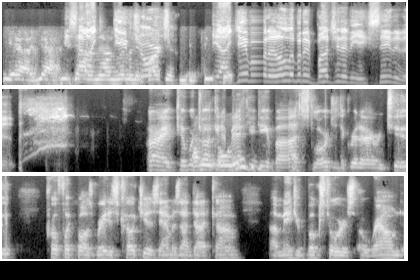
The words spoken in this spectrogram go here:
Yeah, yeah, He he's said, got an "I gave unlimited George- budget. and he Yeah, I gave him an unlimited budget and he exceeded it. All right, we're I mean, talking to oh, Matthew DiBiase, Lords of the Gridiron 2, Pro Football's Greatest Coaches, Amazon.com, uh, major bookstores around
